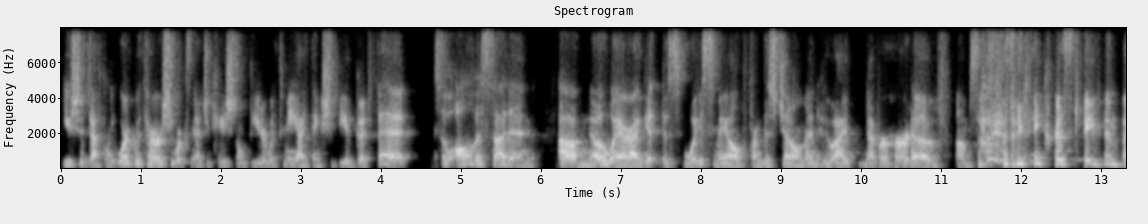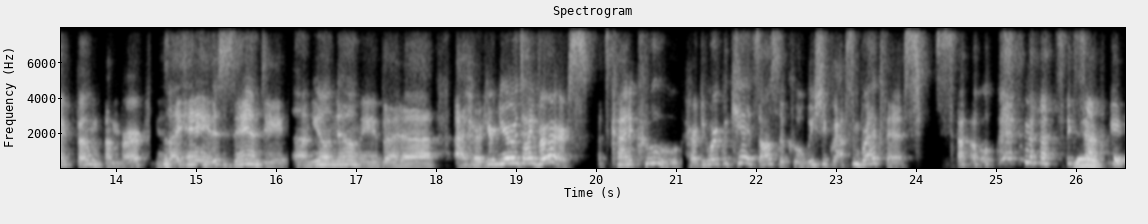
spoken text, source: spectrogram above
You should definitely work with her. She works in educational theater with me. I think she'd be a good fit. So all of a sudden, out of nowhere, I get this voicemail from this gentleman who I never heard of. Um, so because I think Chris gave him my phone number. He's like, "Hey, this is Andy. Um, you don't know me, but uh, I heard you're neurodiverse. That's kind of cool. Heard you work with kids. Also cool. We should grab some breakfast." So that's exactly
